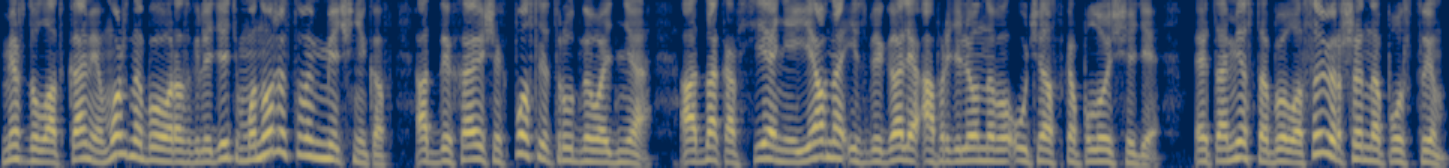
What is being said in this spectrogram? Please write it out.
Между лотками можно было разглядеть множество мечников, отдыхающих после трудного дня. Однако все они явно избегали определенного участка площади. Это место было совершенно пустым.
